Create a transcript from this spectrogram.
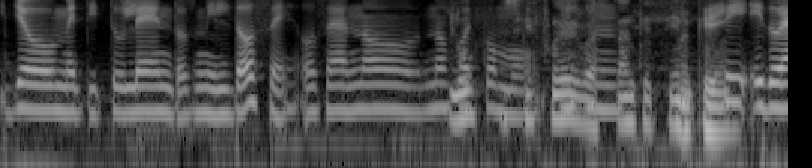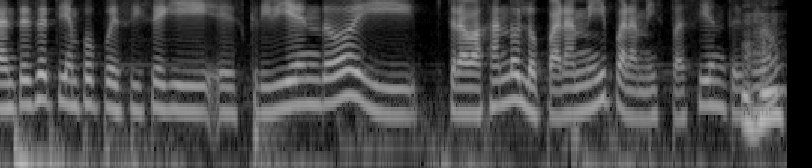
Yo me titulé en 2012. O sea, no, no fue como... Sí, fue bastante tiempo. Sí, y durante ese tiempo pues sí seguí escribiendo y trabajándolo para mí y para mis pacientes, ¿no?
